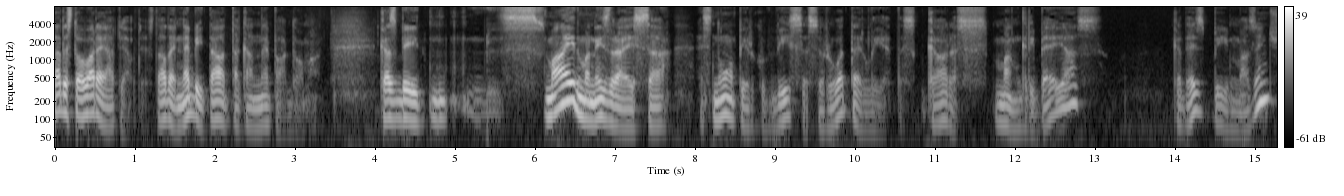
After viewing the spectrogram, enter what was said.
Tad es to varēju atļauties. Tādēļ nebija tāda tā kā nepārdomāta. Kas bija smaidu man izraisa, es nopirku visas rotaļlietas, kādas man gribējās, kad es biju maziņš,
